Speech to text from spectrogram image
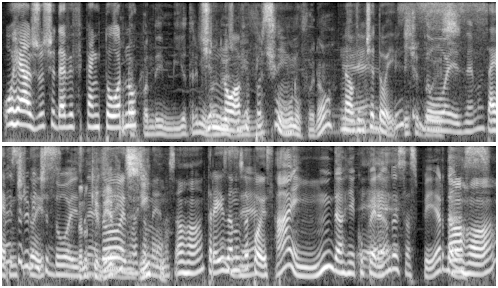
o reajuste deve ficar em A torno. pandemia terminou de em 9%. 2021, não foi não? Não, É, 22. 22, né? Mas É, começo de 22. 22, Ano né? que vem é Dois, mais ou 25? menos. Aham, três anos Pois é. depois. Ainda recuperando essas perdas? Aham.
